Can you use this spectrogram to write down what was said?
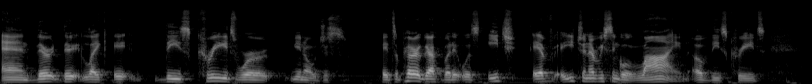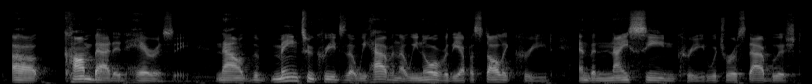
And they're, they're like, it, these creeds were, you know, just, it's a paragraph, but it was each, every, each and every single line of these creeds uh, combated heresy. Now, the main two creeds that we have and that we know of are the Apostolic Creed and the Nicene Creed, which were established,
